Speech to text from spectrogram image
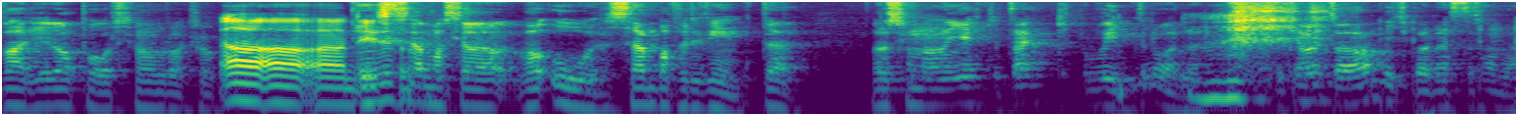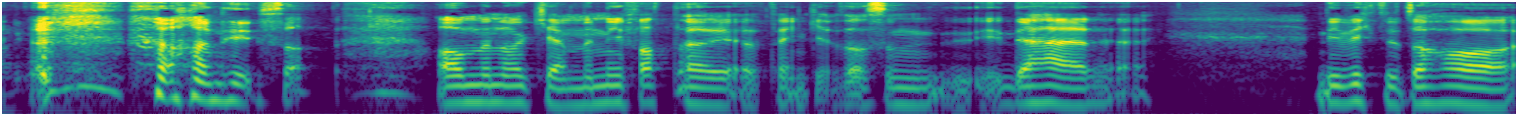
varje dag på året ska man ha bra kropp. Ja, ja, ja, det det är så så. att man ska vara ohälsosam bara för att det är vinter. Vad ska man ha hjärtattack på vintern då eller? Mm. Det kan man inte ha beach party nästa sommar. Det ja, det är sant. Ja, men okej, men ni fattar helt enkelt. Alltså, det här... Det är viktigt att ha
